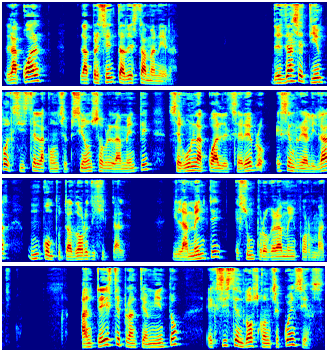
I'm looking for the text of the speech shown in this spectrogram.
la cual la presenta de esta manera. Desde hace tiempo existe la concepción sobre la mente según la cual el cerebro es en realidad un computador digital y la mente es un programa informático. Ante este planteamiento, existen dos consecuencias.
